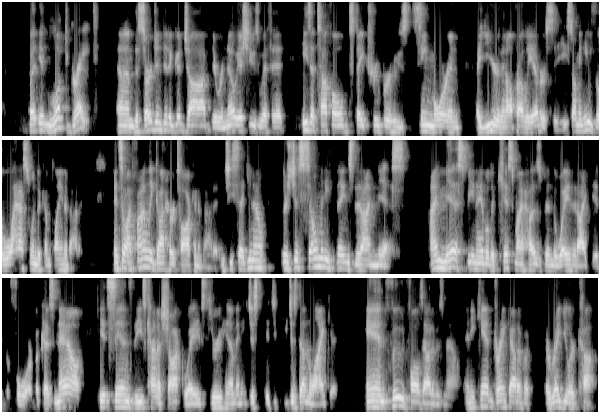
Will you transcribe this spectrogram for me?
But it looked great. Um, the surgeon did a good job. There were no issues with it he's a tough old state trooper who's seen more in a year than I'll probably ever see. So, I mean, he was the last one to complain about it. And so I finally got her talking about it. And she said, you know, there's just so many things that I miss. I miss being able to kiss my husband the way that I did before because now it sends these kind of shock waves through him and he just it, he just doesn't like it. And food falls out of his mouth and he can't drink out of a, a regular cup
